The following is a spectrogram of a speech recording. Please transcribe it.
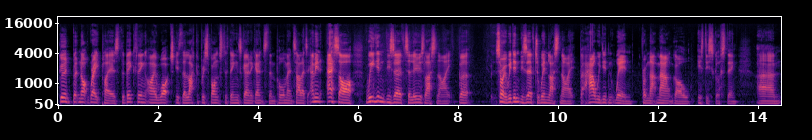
good but not great players. The big thing I watch is the lack of response to things going against them. Poor mentality. I mean, SR, we didn't deserve to lose last night, but sorry, we didn't deserve to win last night. But how we didn't win from that Mount goal is disgusting. Um,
